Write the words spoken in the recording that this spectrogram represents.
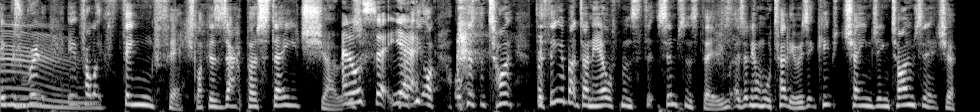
It was really. It felt like Thing Fish, like a Zappa stage show. And also- yeah. really. Because the time, the thing about Danny Elfman's th- Simpsons theme, as anyone will tell you, is it keeps changing time signature,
